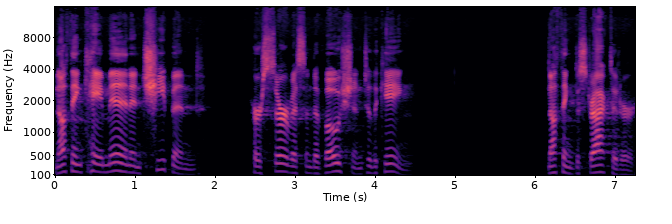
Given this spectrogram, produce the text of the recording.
Nothing came in and cheapened her service and devotion to the king. Nothing distracted her.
